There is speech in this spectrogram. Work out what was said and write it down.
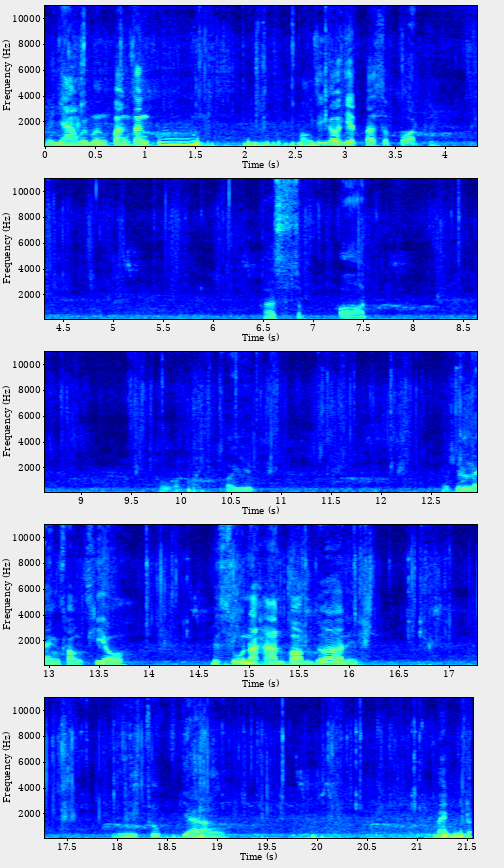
ไปยางไปเมืองฟังทั้งคูนของที่เขาเฮ็ดพาสปอร์ตพาสปอร์ตโอ้เขาเฮ็ด เป็นแหล่งท่องเที่ยว เป็นศูนย์อาหารพร้อมตัวนี่มีทุกอย่างแมคโด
